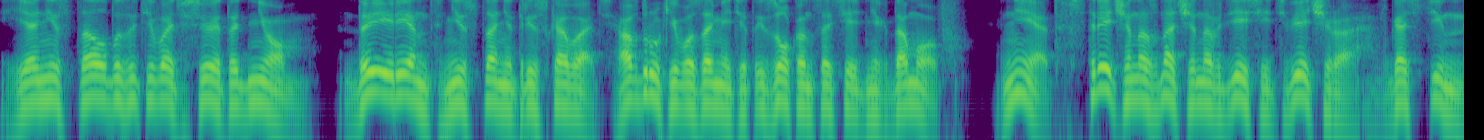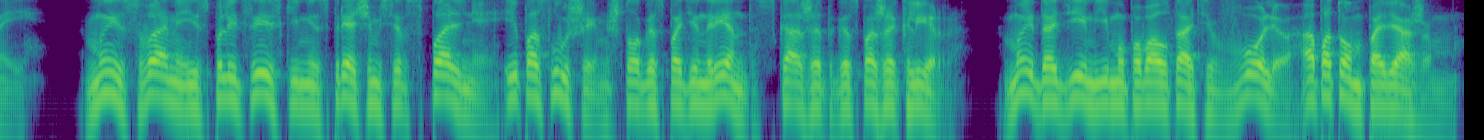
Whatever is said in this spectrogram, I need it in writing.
Я не стал бы затевать все это днем. Да и Рент не станет рисковать, а вдруг его заметят из окон соседних домов. «Нет, встреча назначена в десять вечера в гостиной. Мы с вами и с полицейскими спрячемся в спальне и послушаем, что господин Рент скажет госпоже Клир. Мы дадим ему поболтать в волю, а потом повяжем».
